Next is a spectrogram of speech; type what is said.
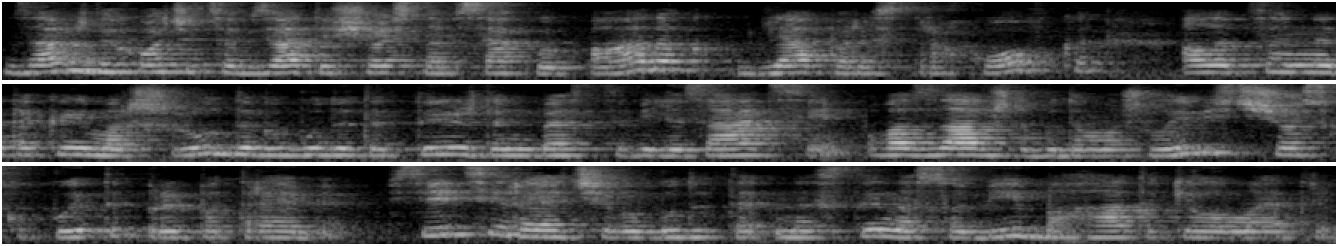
Завжди хочеться взяти щось на всяк випадок для перестраховки, але це не такий маршрут, де ви будете тиждень без цивілізації. У вас завжди буде можливість щось купити при потребі. Всі ці речі ви будете нести на собі багато кілометрів.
